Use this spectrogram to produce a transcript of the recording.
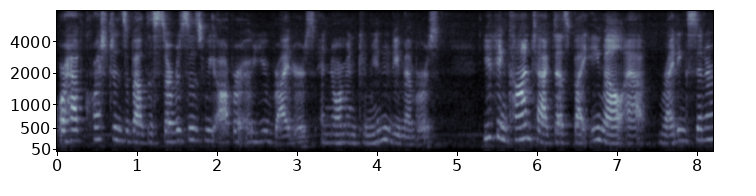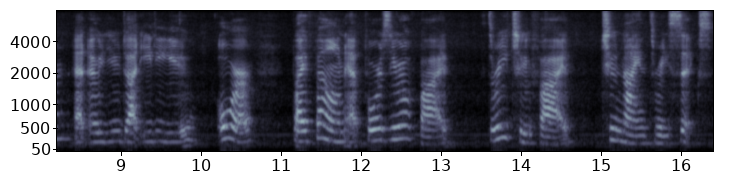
or have questions about the services we offer OU writers and Norman community members, you can contact us by email at writingcenter at ou.edu or by phone at 405 325 2936.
